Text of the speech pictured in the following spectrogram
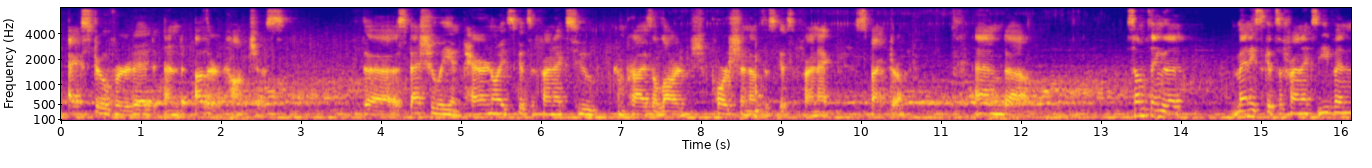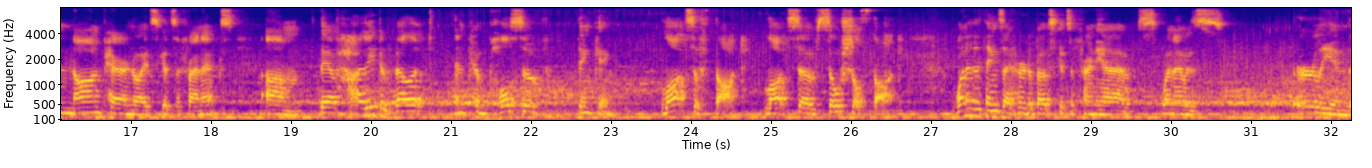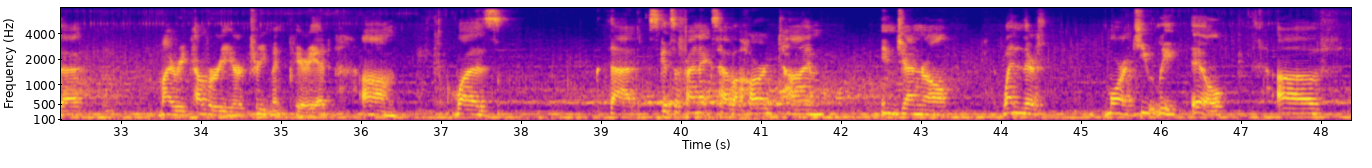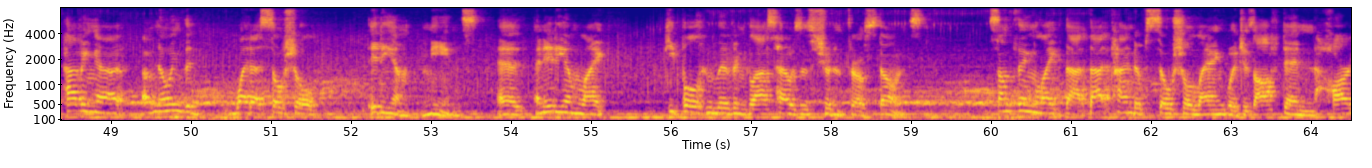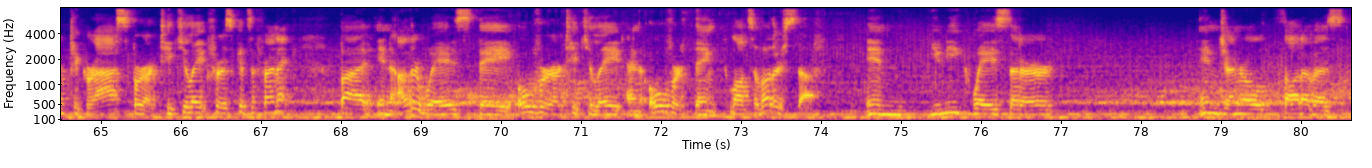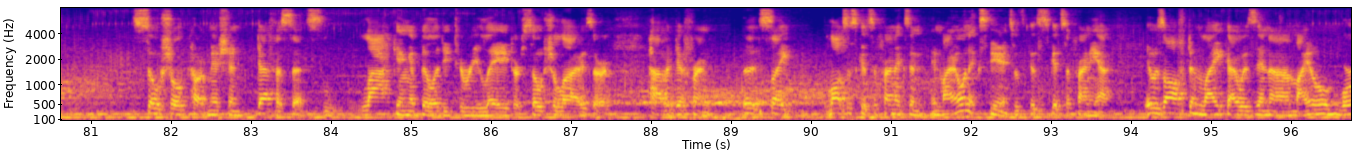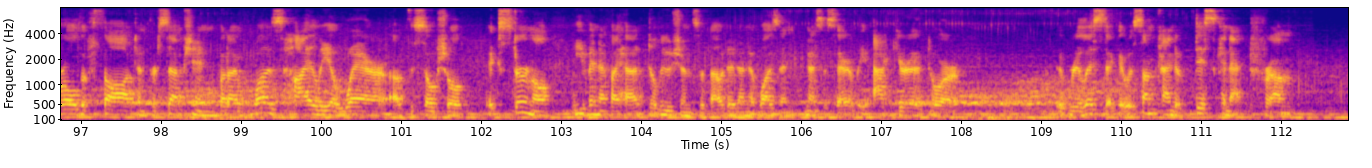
extroverted and other conscious the, especially in paranoid schizophrenics who comprise a large portion of the schizophrenic spectrum. And uh, something that many schizophrenics, even non-paranoid schizophrenics, um, they have highly developed and compulsive thinking, lots of thought, lots of social thought. One of the things I heard about schizophrenia when I was early in the my recovery or treatment period um, was that schizophrenics have a hard time in general when they're more acutely ill of having a of knowing the what a social idiom means uh, an idiom like people who live in glass houses shouldn't throw stones something like that, that kind of social language is often hard to grasp or articulate for a schizophrenic. But in other ways, they over articulate and overthink lots of other stuff in unique ways that are, in general, thought of as social cognition deficits, lacking ability to relate or socialize or have a different it's like lots of schizophrenics in, in my own experience with schizophrenia. It was often like I was in a, my own world of thought and perception, but I was highly aware of the social external, even if I had delusions about it and it wasn't necessarily accurate or realistic. It was some kind of disconnect from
